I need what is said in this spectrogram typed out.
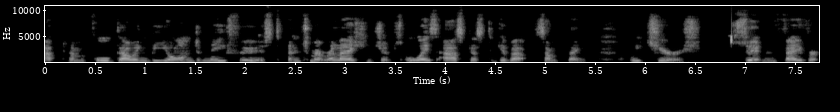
up to number four, going beyond me first. Intimate relationships always ask us to give up something we cherish. Certain favourite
